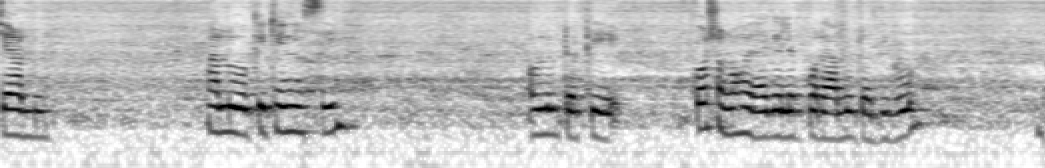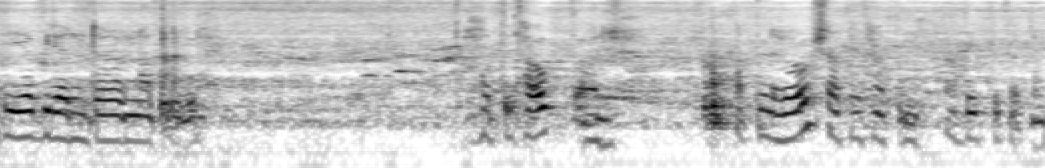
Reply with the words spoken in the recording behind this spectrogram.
যে আলু, আলুও কেটে নিছি। আলুটাকে কষানো হয়ে গেলে পরে আলুটা দিব, দিয়ে বিরিয়ানিটা রান্না করব। হতে থাক আর আপনারাও সাথে থাকুন আর দেখতে থাকুন।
